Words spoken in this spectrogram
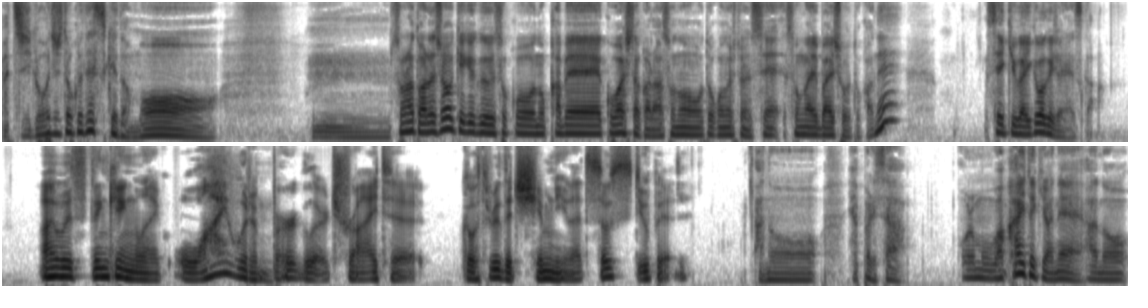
まあ、自業自得ですけども、うーん、その後あれでしょ結局そこの壁壊したから、その男の人にせ損害賠償とかね、請求が行くわけじゃないですか。I was thinking like why would a burglar try to go through the chimney? That's so stupid. あのーやっぱりさ、俺も若い時はね、あの、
